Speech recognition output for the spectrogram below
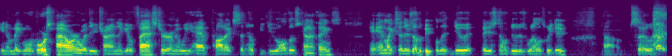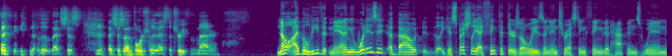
you know make more horsepower, whether you're trying to go faster, I mean, we have products that help you do all those kind of things. And, like I said, there's other people that do it; they just don't do it as well as we do. Um, so you know that's just that's just unfortunately that's the truth of the matter. No, I believe it, man. I mean, what is it about, like, especially, I think that there's always an interesting thing that happens when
